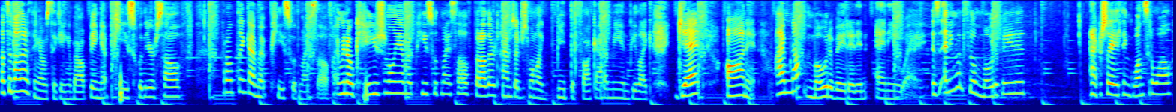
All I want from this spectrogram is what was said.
That's another thing I was thinking about being at peace with yourself. I don't think I'm at peace with myself. I mean, occasionally I'm at peace with myself, but other times I just want to like beat the fuck out of me and be like, get on it. I'm not motivated in any way. Does anyone feel motivated? Actually, I think once in a while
